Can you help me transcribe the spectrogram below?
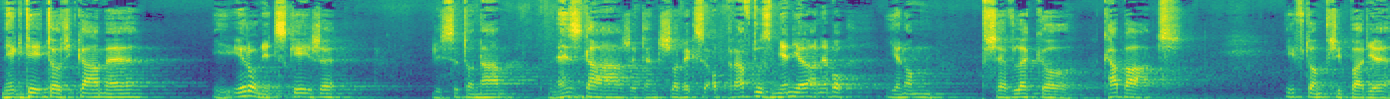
Někdy to říkáme i ironicky, že když se to nám nezdá, že ten člověk se opravdu změnil, anebo jenom převlekl kabát i v tom případě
